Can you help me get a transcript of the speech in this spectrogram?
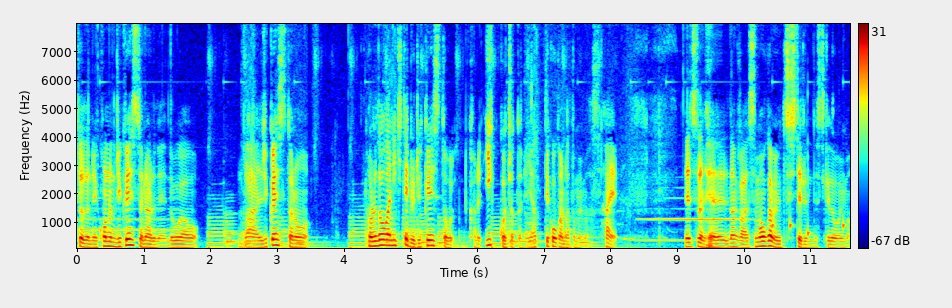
ちょっとね、このリクエストにあるね、動画を、あリクエストの、この動画に来てるリクエストから1個ちょっとね、やっていこうかなと思います。はい。で、ちょっとね、なんかスマホ画面映してるんですけど、今。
